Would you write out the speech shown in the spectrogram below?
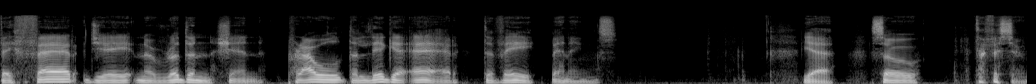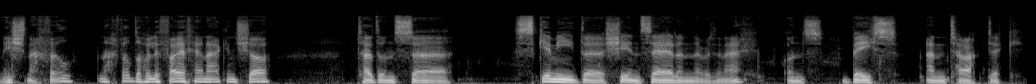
Bheith fair dé na rudan sin, prawl de lige air de bvé Bennings. Yeah, so tá fisúnis nach fel nach fel de thulle feich hen agin seo uh, skimmy de sin séan ach ons base Antarctic.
